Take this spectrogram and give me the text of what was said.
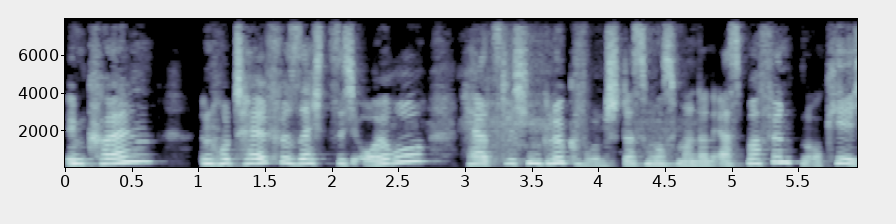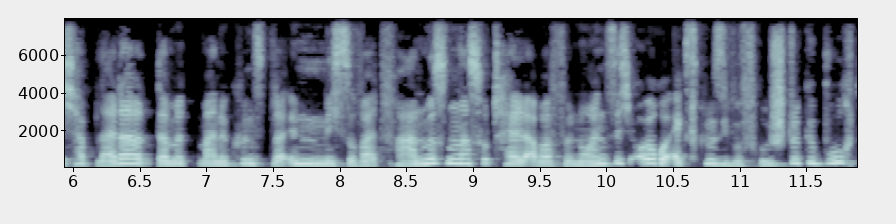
In Köln ein Hotel für 60 Euro, herzlichen Glückwunsch. Das muss man dann erstmal finden. Okay, ich habe leider, damit meine KünstlerInnen nicht so weit fahren müssen, das Hotel aber für 90 Euro exklusive Frühstück gebucht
